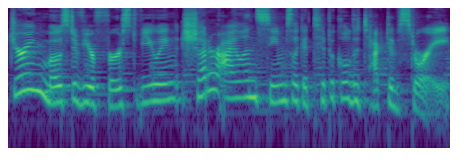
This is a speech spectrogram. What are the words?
During most of your first viewing, Shutter Island seems like a typical detective story.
